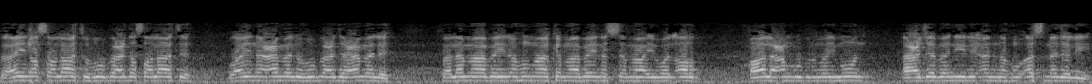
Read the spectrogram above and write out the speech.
فأين صلاته بعد صلاته؟ وأين عمله بعد عمله؟ فلما بينهما كما بين السماء والأرض قال عمرو بن ميمون أعجبني لأنه أسند لي.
